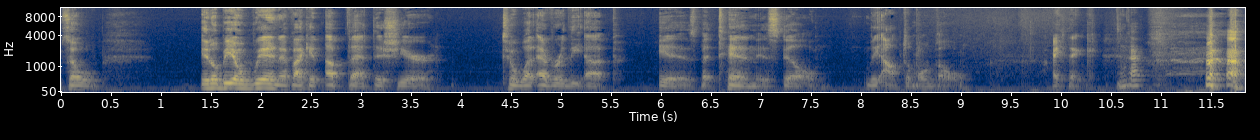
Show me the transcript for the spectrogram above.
So it'll be a win if I can up that this year to whatever the up is, but 10 is still the optimal goal, I think. Okay.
